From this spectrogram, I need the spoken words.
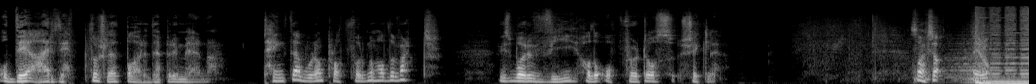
Og det er rett og slett bare deprimerende. Tenk deg hvordan plattformen hadde vært hvis bare vi hadde oppført oss skikkelig. Snakkes, ja. Hei då.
